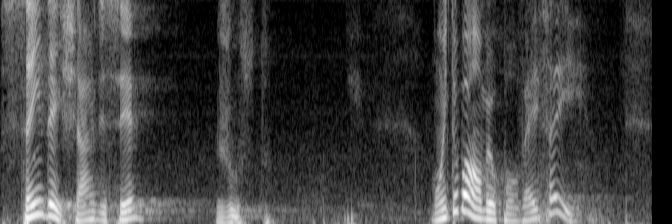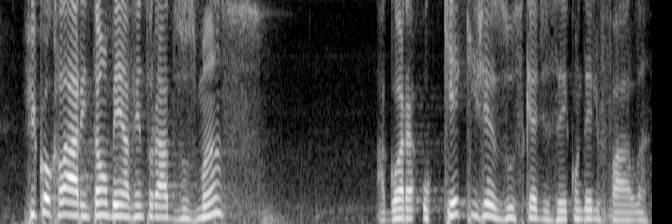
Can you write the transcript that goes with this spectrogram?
Sem deixar de ser justo. Muito bom, meu povo, é isso aí. Ficou claro então, bem-aventurados os mansos? Agora, o que que Jesus quer dizer quando ele fala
